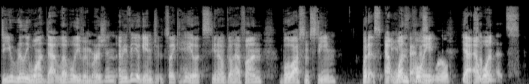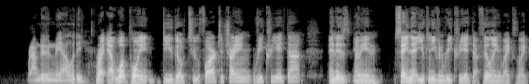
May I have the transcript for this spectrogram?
do you really want that level of immersion? I mean, video games, it's like, hey, let's, you know, go have fun, blow off some steam. But at, at In one point, world, yeah, at something one, that's grounded in reality. Right. At what point do you go too far to try and recreate that? And is, I mean, saying that you can even recreate that feeling, like, like,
